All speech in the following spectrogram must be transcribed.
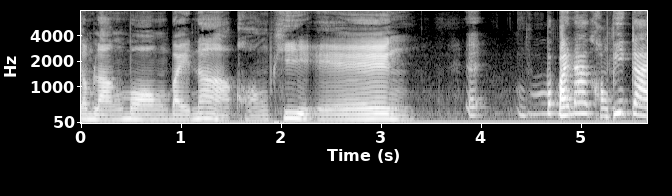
กำลังมองใบหน้าของพี่เองเอ๊ะใบหน้าของพี่ไก่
